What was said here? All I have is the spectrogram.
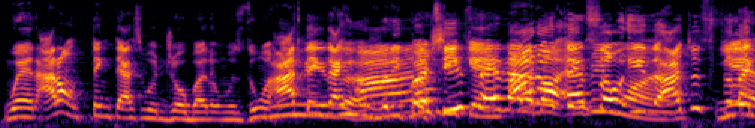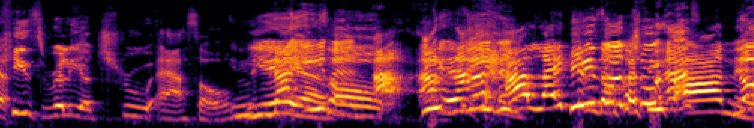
When I don't think that's what Joe Budden was doing. I think that he was neither. really I- But she critiquing. said that I don't think everyone. so either. I just feel Yeah. like he's really a true asshole. Yeah. Not even. So- I, I'm not even- I like him though because he's ass- honest. No,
